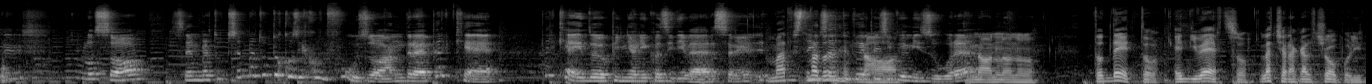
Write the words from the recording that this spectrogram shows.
Mm, non lo so, sembra, tut- sembra tutto così confuso, Andre, perché? Perché hai due opinioni così diverse? Ma- stai ma usando due no. pesi due misure? No, no, no, no. no. T'ho detto, è diverso. Là c'era Calciopoli.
